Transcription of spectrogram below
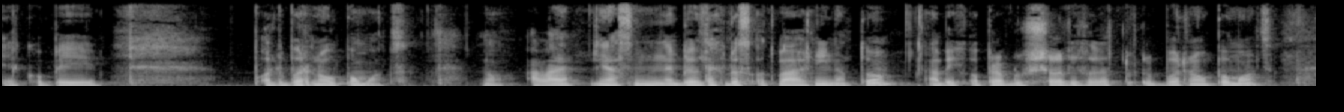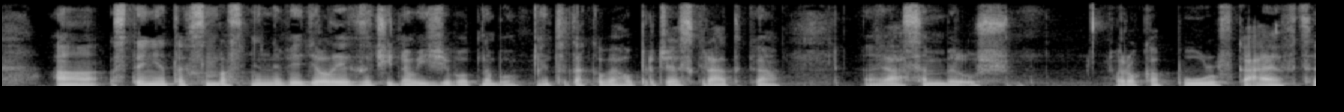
jakoby odbornou pomoc. No, ale já jsem nebyl tak dost odvážný na to, abych opravdu šel vyhledat tu odbornou pomoc a stejně tak jsem vlastně nevěděl, jak začít nový život nebo něco takového, protože zkrátka já jsem byl už roka půl v KFC,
